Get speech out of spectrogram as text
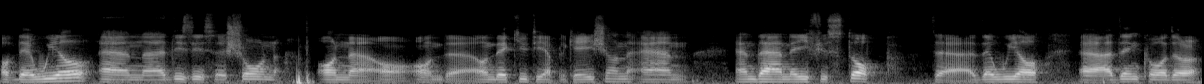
of the wheel. And uh, this is uh, shown on uh, on the on the Qt application. And and then if you stop the the wheel uh, the encoder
